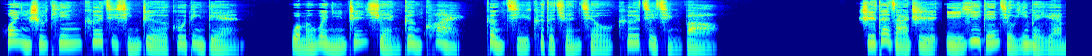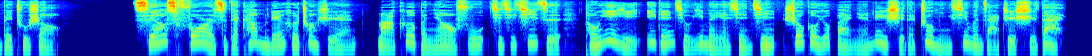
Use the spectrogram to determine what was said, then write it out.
欢迎收听科技行者固定点，我们为您甄选更快、更即刻的全球科技情报。时代杂志以一点九亿美元被出售。Salesforce.com 联合创始人马克·本尼奥夫及其妻子同意以1.9亿美元现金收购有百年历史的著名新闻杂志《时代》。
